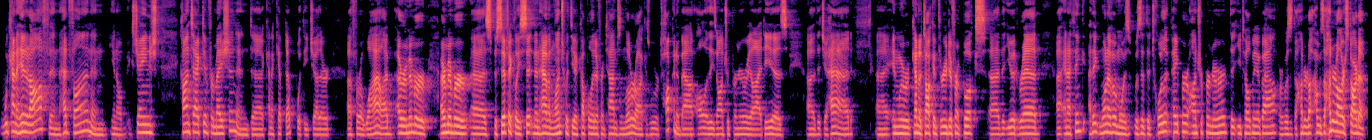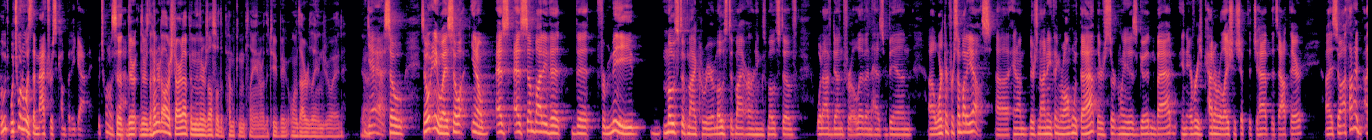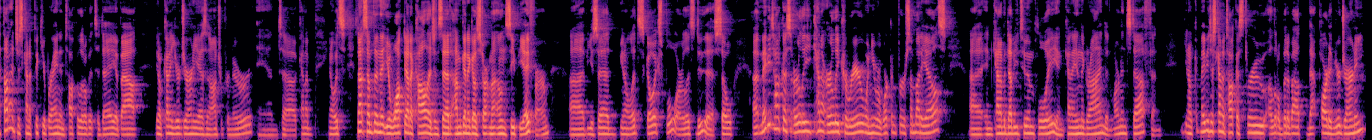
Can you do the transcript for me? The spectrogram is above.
we kind of hit it off and had fun, and you know exchanged contact information and uh, kind of kept up with each other uh, for a while. I, I remember I remember uh, specifically sitting and having lunch with you a couple of different times in Little Rock as we were talking about all of these entrepreneurial ideas uh, that you had, uh, and we were kind of talking through different books uh, that you had read. Uh, and I think I think one of them was was it the toilet paper entrepreneur that you told me about, or was it the hundred? Was the hundred dollar startup? Which one was the mattress company guy? Which one was so that? there, there's the hundred dollar startup, and then there's also the pumpkin plan, or the two big ones I really enjoyed. Yeah. yeah. So so anyway, so you know, as as somebody that that for me, most of my career, most of my earnings, most of what I've done for a living has been uh, working for somebody else. Uh, and I'm, there's not anything wrong with that. There's certainly is good and bad in every kind of relationship that you have that's out there. Uh, so I thought I'd, I thought I'd just kind of pick your brain and talk a little bit today about you know kind of your journey as an entrepreneur and uh, kind of you know it's it's not something that you walked out of college and said I'm going to go start my own CPA firm. Uh, you said you know let's go explore, let's do this. So uh, maybe talk us early kind of early career when you were working for somebody else uh, and kind of a W two employee and kind of in the grind and learning stuff and you know maybe just kind of talk us through a little bit about that part of your journey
